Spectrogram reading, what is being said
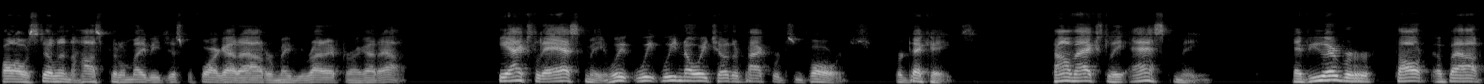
while I was still in the hospital, maybe just before I got out, or maybe right after I got out. He actually asked me, we, we, we know each other backwards and forwards for decades. Tom actually asked me, Have you ever thought about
